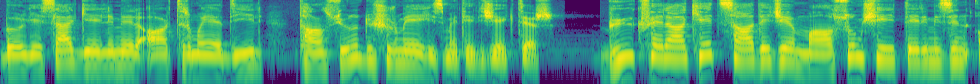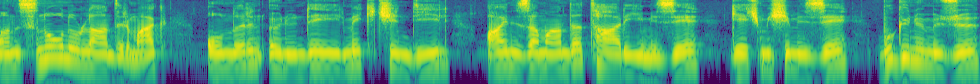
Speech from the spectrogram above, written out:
bölgesel gerilimleri artırmaya değil, tansiyonu düşürmeye hizmet edecektir. Büyük felaket sadece masum şehitlerimizin anısını onurlandırmak, onların önünde eğilmek için değil, aynı zamanda tarihimizi, geçmişimizi, bugünümüzü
